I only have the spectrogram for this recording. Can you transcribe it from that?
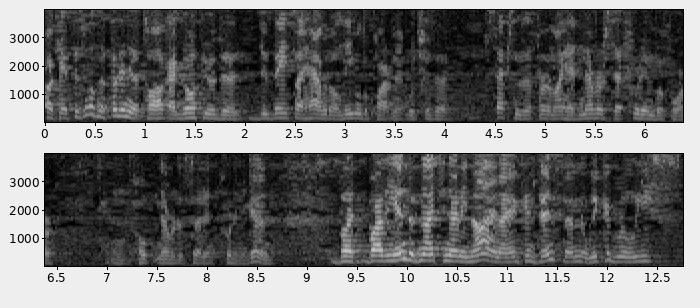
okay, if this wasn't a 30-minute talk, I'd go through the debates I had with our legal department, which was a section of the firm I had never set foot in before, and hope never to set foot in again. But by the end of 1999, I had convinced them that we could release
